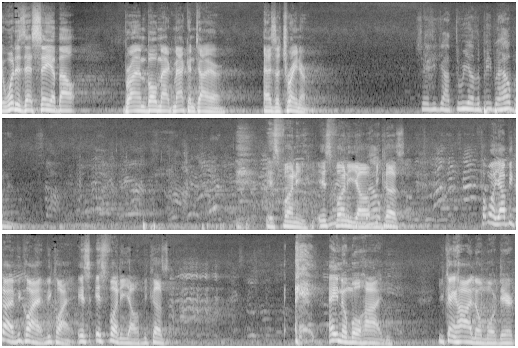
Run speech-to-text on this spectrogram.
what does that say about Brian Bomac McIntyre as a trainer? Says he got three other people helping him. It's funny. It's funny, y'all, because come on, y'all, be quiet, be quiet, be quiet. It's it's funny, y'all, because ain't no more hiding. You can't hide no more, Derrick.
